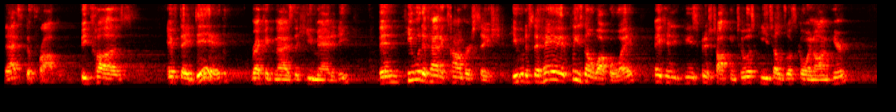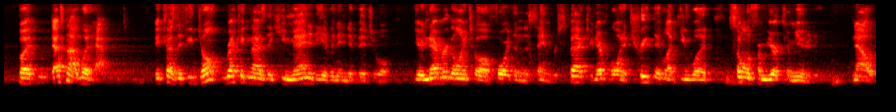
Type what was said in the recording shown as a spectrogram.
That's the problem because if they did recognize the humanity, then he would have had a conversation. He would have said, "Hey, please don't walk away. Hey, can you, can you finish talking to us? Can you tell us what's going on here?" But that's not what happened. Because if you don't recognize the humanity of an individual, you're never going to afford them the same respect. You're never going to treat them like you would someone from your community. Now,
